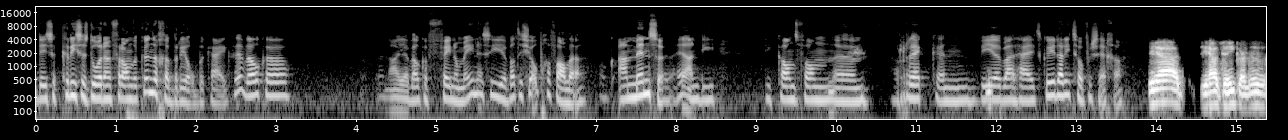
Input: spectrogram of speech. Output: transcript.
deze crisis door een veranderkundige bril bekijkt, hè, welke, nou ja, welke fenomenen zie je? Wat is je opgevallen? Ook aan mensen, hè, aan die, die kant van um, rek en weerbaarheid. Kun je daar iets over zeggen? Ja, ja zeker.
